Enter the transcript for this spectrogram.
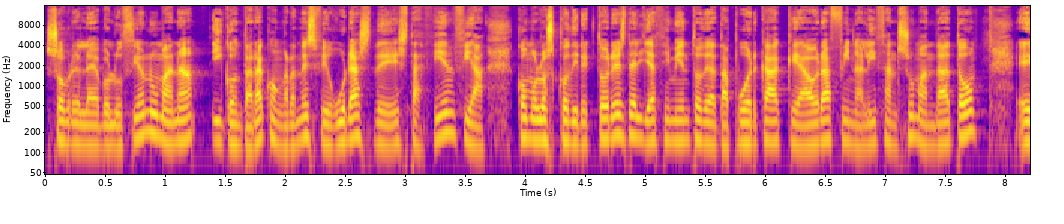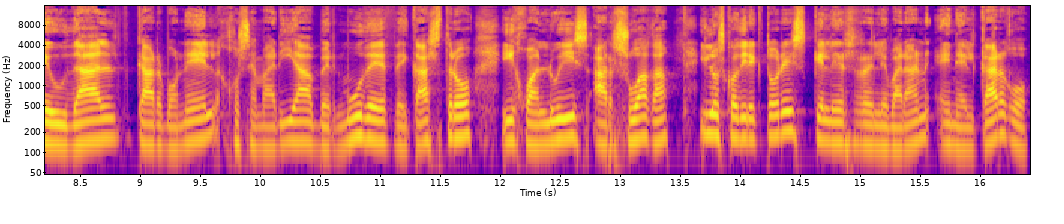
sobre la Evolución Humana y contará con grandes figuras de esta ciencia, como los codirectores del yacimiento de Atapuerca que ahora finalizan su mandato, Eudal Carbonel, José María Bermúdez de Castro y Juan Luis Arzuaga, y los codirectores que les relevarán en el cargo,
